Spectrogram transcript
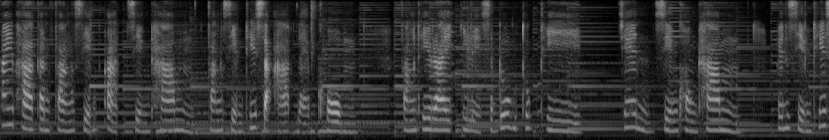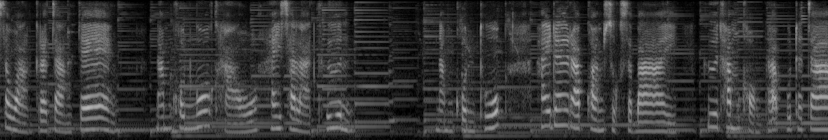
ให้พากันฟังเสียงอัดเสียงธรรม ฟังเสียงที่สะอาดแหลมคม ฟังทีไรกิเลสสะดุ้งทุกที เช่น เสียงของธรรม เป็นเสียงที่สว่างกระจ่างแจ้งนำคนโง่เขลาให้ฉลาดขึ้นนำคนทุกข์ให้ได้รับความสุขสบาย คือธรรมของพระพุทธเจ้า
